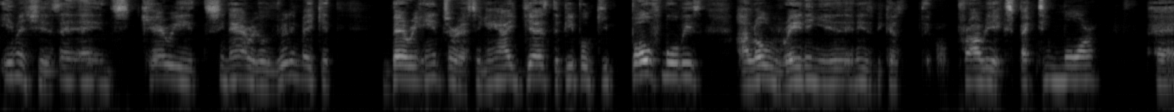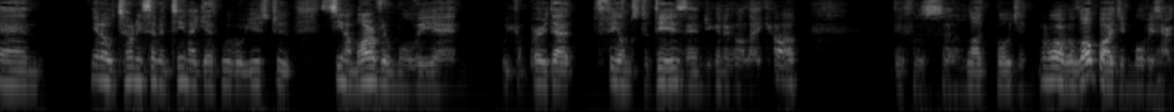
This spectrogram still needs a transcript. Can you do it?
images and, and scary scenarios really make it very interesting. And I guess the people give both movies a low rating in it because they were probably expecting more. And you know, 2017, I guess we were used to seeing a Marvel movie, and we compare that films to this, and you're gonna go like, oh, this was a low budget. Well, low budget movies are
